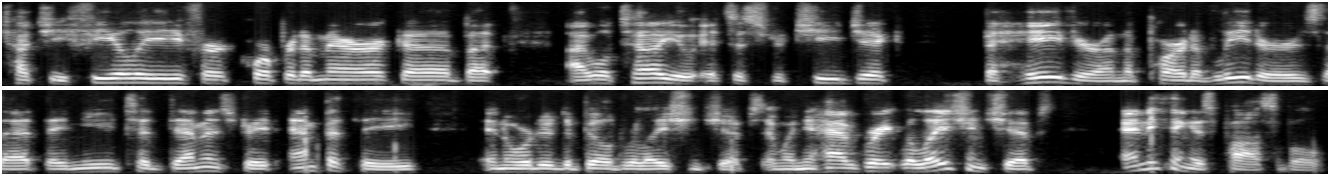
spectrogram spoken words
touchy feely for corporate America. But I will tell you, it's a strategic behavior on the part of leaders that they need to demonstrate empathy in order to build relationships. And when you have great relationships, anything is possible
